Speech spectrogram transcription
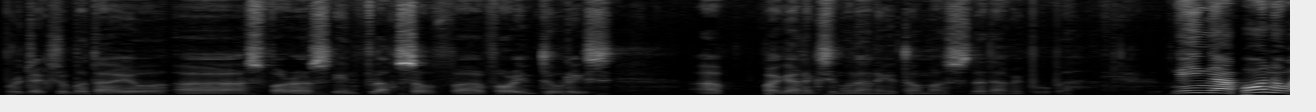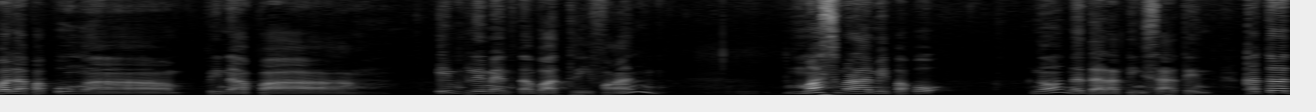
projection ba tayo uh, as far as influx of uh, foreign tourists uh, pag nagsimula na ito, mas dadami po ba? Ngayon nga po, na wala pa pong ah, pinapa-implement na VAT refund, mas marami pa po no, na darating sa atin. Katulad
